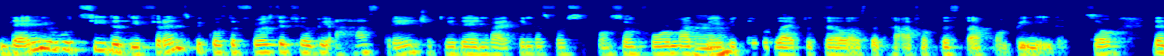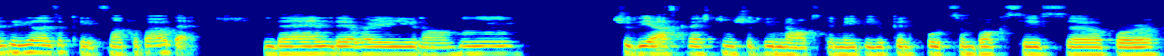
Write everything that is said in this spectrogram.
Then you would see the difference because the first it will be ah strange okay they're inviting us for, for some format. Mm-hmm. maybe they would like to tell us that half of the stuff won't be needed. So then they realize okay it's not about that. Then they're very you know hmm, should we ask questions? Should we not? Then maybe you can put some boxes uh, for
